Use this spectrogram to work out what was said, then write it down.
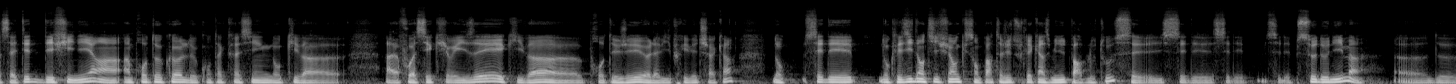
Ça a été de définir un, un protocole de contact tracing donc qui va à la fois sécuriser et qui va euh, protéger euh, la vie privée de chacun. Donc, c'est des, donc les identifiants qui sont partagés toutes les 15 minutes par Bluetooth, c'est c'est des, c'est des, c'est des pseudonymes euh, de.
